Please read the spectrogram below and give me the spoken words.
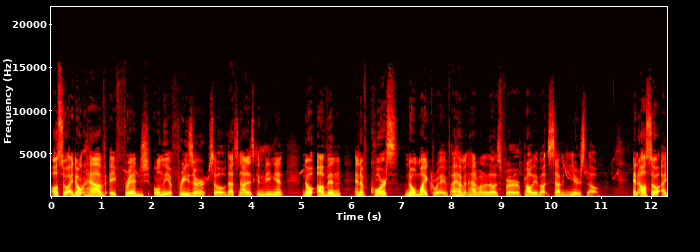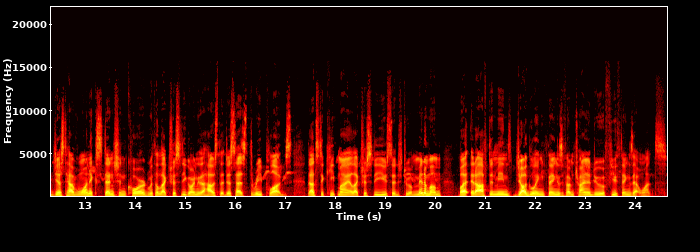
Also, I don't have a fridge, only a freezer, so that's not as convenient. No oven, and of course, no microwave. I haven't had one of those for probably about seven years though. And also, I just have one extension cord with electricity going to the house that just has three plugs. That's to keep my electricity usage to a minimum, but it often means juggling things if I'm trying to do a few things at once.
